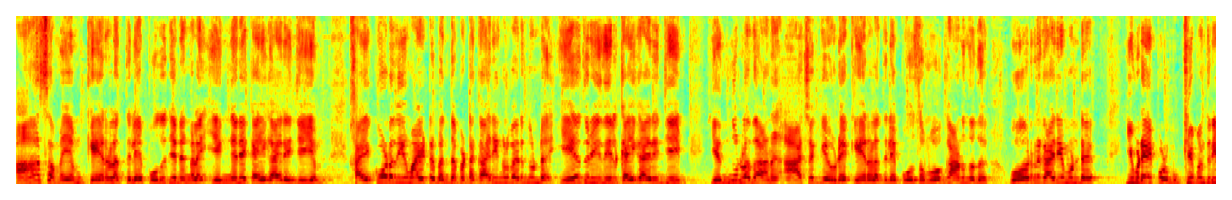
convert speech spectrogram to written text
ആ സമയം കേരളത്തിലെ പൊതുജനങ്ങളെ എങ്ങനെ കൈകാര്യം ചെയ്യും? ഹൈക്കോടതിയുമായിട്ട് ബന്ധപ്പെട്ട കാര്യങ്ങൾ വരുന്നുണ്ട്. ഏതു രീതിയിൽ കൈകാര്യം ചെയ്യും? എന്നുള്ളതാണ് ആശങ്കയോടെ കേരളത്തിലെ പൊതുസമൂഹം കാണുന്നത്. വേറൊരു കാര്യമുണ്ട്. ഇവിടെ ഇപ്പോൾ മുഖ്യമന്ത്രി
